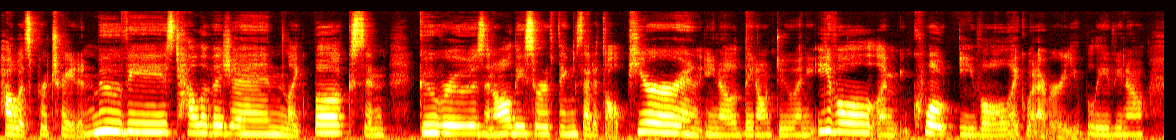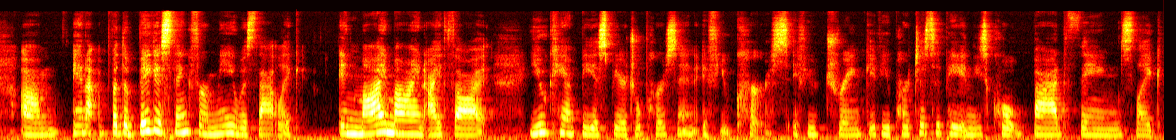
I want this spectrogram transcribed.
how it's portrayed in movies television like books and gurus and all these sort of things that it's all pure and you know they don't do any evil I mean quote evil like whatever you believe you know. Um and I, but the biggest thing for me was that like in my mind I thought you can't be a spiritual person if you curse, if you drink, if you participate in these quote bad things like,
